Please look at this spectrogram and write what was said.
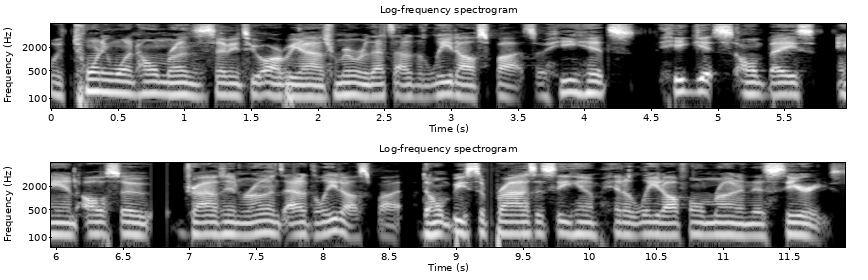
with 21 home runs and 72 RBIs. Remember that's out of the leadoff spot, so he hits he gets on base and also drives in runs out of the leadoff spot. Don't be surprised to see him hit a leadoff home run in this series.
